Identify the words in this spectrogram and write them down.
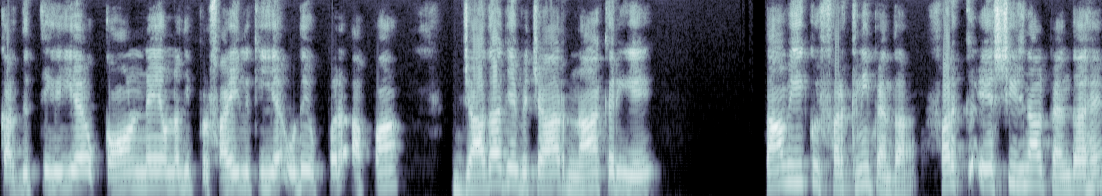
ਕਰ ਦਿੱਤੀ ਗਈ ਹੈ। ਉਹ ਕੌਣ ਨੇ, ਉਹਨਾਂ ਦੀ ਪ੍ਰੋਫਾਈਲ ਕੀ ਹੈ, ਉਹਦੇ ਉੱਪਰ ਆਪਾਂ ਜ਼ਿਆਦਾ ਜੇ ਵਿਚਾਰ ਨਾ ਕਰੀਏ ਤਾਂ ਵੀ ਕੋਈ ਫ਼ਰਕ ਨਹੀਂ ਪੈਂਦਾ। ਫ਼ਰਕ ਇਸ ਚੀਜ਼ ਨਾਲ ਪੈਂਦਾ ਹੈ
